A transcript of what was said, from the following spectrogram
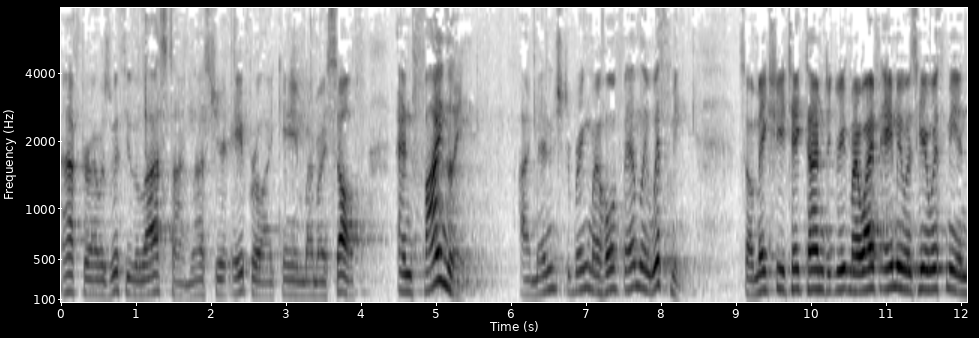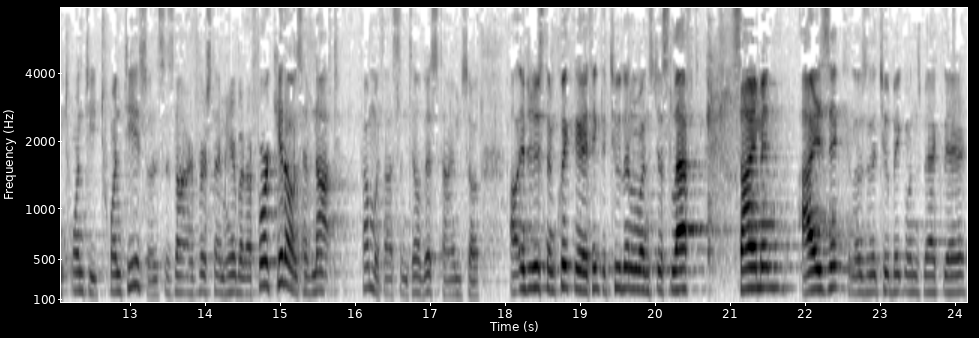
after I was with you the last time. Last year, April, I came by myself. And finally, I managed to bring my whole family with me. So make sure you take time to greet my wife. Amy was here with me in 2020, so this is not her first time here, but our four kiddos have not come with us until this time. So I'll introduce them quickly. I think the two little ones just left. Simon, Isaac, those are the two big ones back there,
